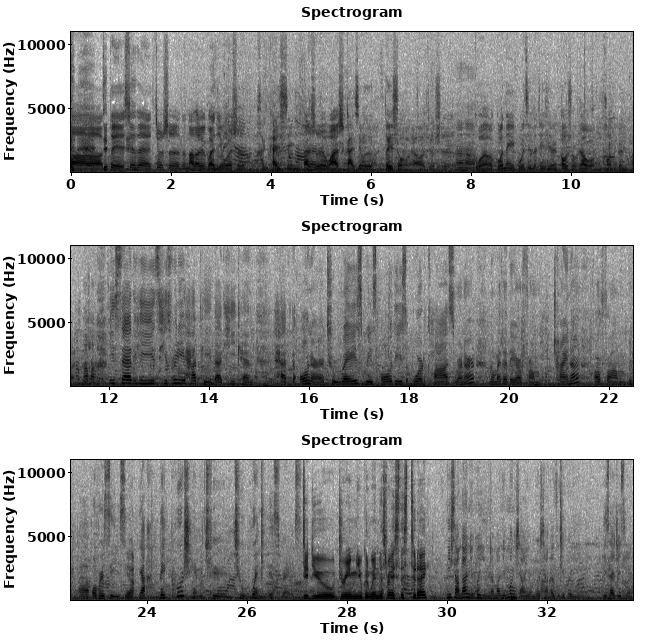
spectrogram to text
啊，对，现在就是能拿到这个冠军，我也是很开心。但是我还是感谢我的对手，然后就是嗯哼国国内国际的这些高手，让我跑得更快。 Uh-huh. He said he's he's really happy that he can have the honor to race with all these world class runner, no matter they are from China or from uh, overseas. Yeah. yeah, they push him to to win this race. Did you dream you could win this race this today? 你想到你会赢的吗？你梦想有没有想到自己会赢？ 比赛之前，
